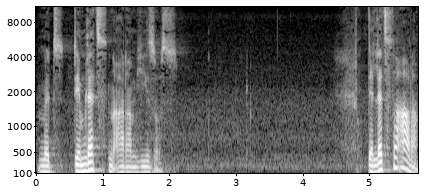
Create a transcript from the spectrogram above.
mit dem letzten Adam, Jesus. Der letzte Adam.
